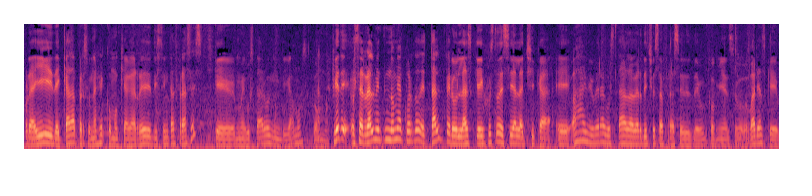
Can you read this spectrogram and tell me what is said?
Por ahí de cada personaje como que agarré distintas frases que me gustaron, digamos, como... Fíjate, o sea, realmente no me acuerdo de tal, pero las que justo decía la chica, eh, ay, me hubiera gustado haber dicho esa frase desde un comienzo. Varias que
